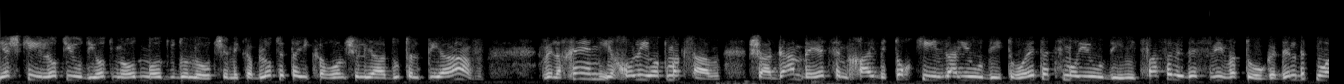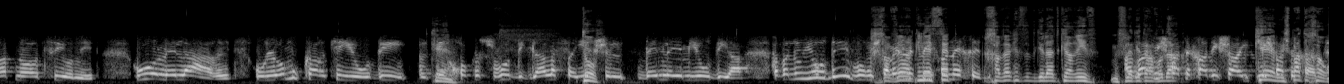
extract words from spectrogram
יש קהילות יהודיות מאוד מאוד גדולות שמקבלות את העיקרון של יהדות על פי האב. ולכן יכול להיות מצב שאדם בעצם חי בתוך קהילה יהודית, רואה את עצמו יהודי, נתפס על ידי סביבתו, גדל בתנועת נוער ציונית, הוא עולה לארץ, הוא לא מוכר כיהודי על פי כן. חוק השבות בגלל הסעיף טוב. של בן לאם יהודייה, אבל הוא יהודי והוא משתמש בסעיף הנכד. חבר הכנסת גלעד קריב, מפלגת העבודה. משפט אחד, ישי, כן, משפט אחד, אחרון.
